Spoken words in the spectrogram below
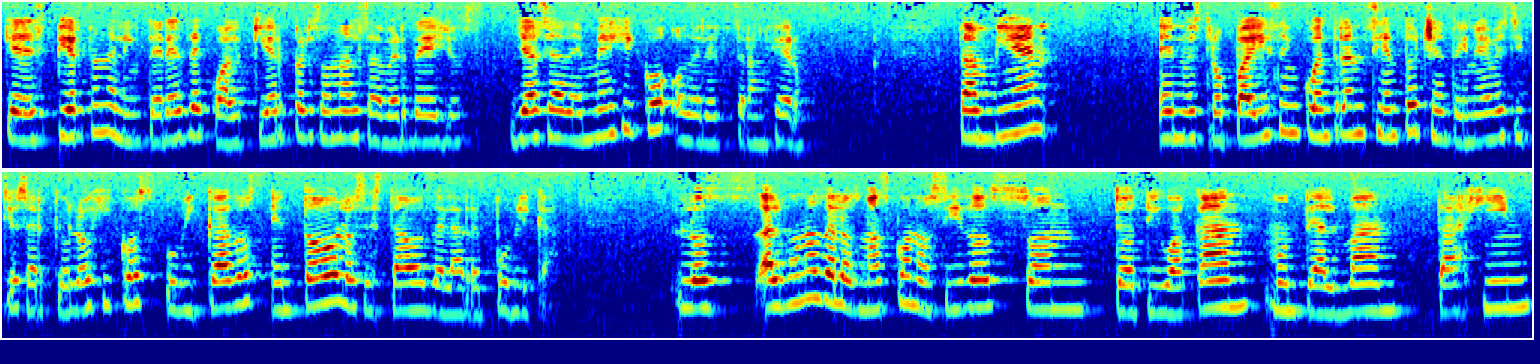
que despiertan el interés de cualquier persona al saber de ellos, ya sea de México o del extranjero. También en nuestro país se encuentran 189 sitios arqueológicos ubicados en todos los estados de la República. Los, algunos de los más conocidos son Teotihuacán, Monte Albán, Tajín,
